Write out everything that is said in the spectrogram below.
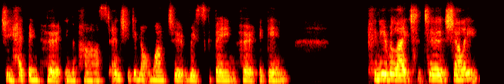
she had been hurt in the past and she did not want to risk being hurt again. Can you relate to Shelley?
